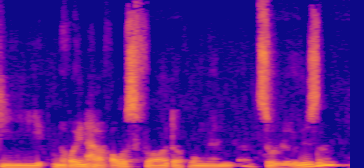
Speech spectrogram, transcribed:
die neuen Herausforderungen zu lösen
